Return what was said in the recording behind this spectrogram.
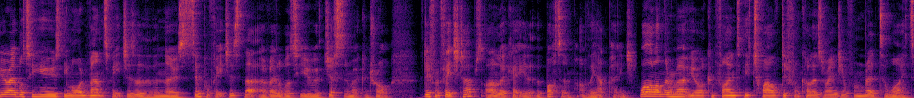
you're able to use the more advanced features other than those simple features that are available to you with just the remote control. The different feature tabs are located at the bottom of the app page. While on the remote you are confined to the 12 different colours ranging from red to white,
